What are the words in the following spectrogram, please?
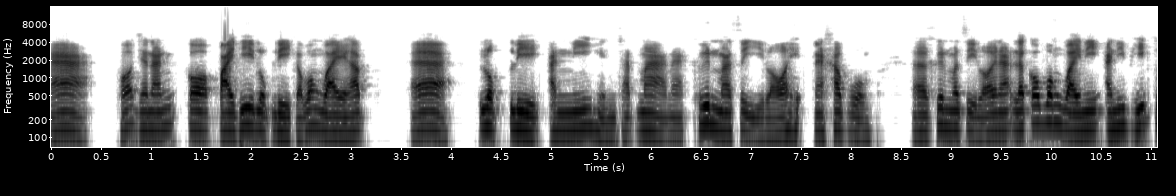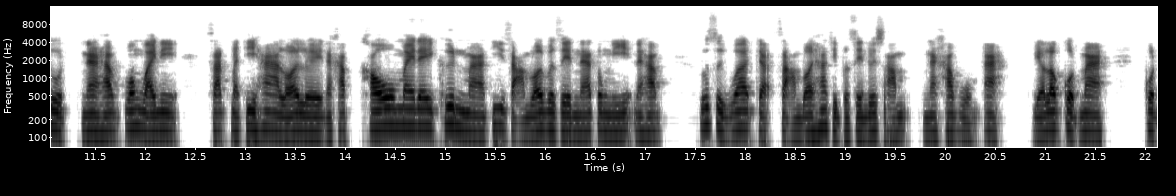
อ่า เพราะฉะนั้นก็ไปที่หลบหลีกกับว่องไวครับอ่า หลบหลีกอันนี้เห็นชัดมากนะ ขึ้นมา 400 นะครับผมเออขึ้นมา 400 นะ แล้วก็ว่องไวนี้อันนี้พีคสุดนะครับว่องไวนี่ซัดมาที่ 500 เลยนะครับเขาไม่ได้ขึ้นมาที่ 300%นะตรงนี้นะครับ รู้สึกว่าจะ 350%ด้วยซ้ำนะครับผมอะเดี๋ยวเรากดมากด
